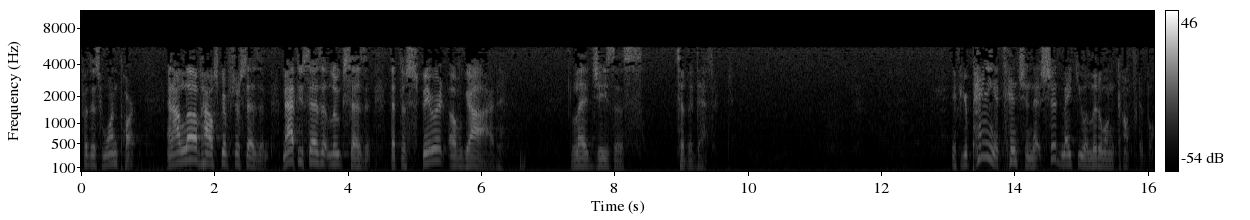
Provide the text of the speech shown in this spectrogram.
for this one part. And I love how scripture says it. Matthew says it, Luke says it, that the Spirit of God led Jesus to the desert. If you're paying attention, that should make you a little uncomfortable.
